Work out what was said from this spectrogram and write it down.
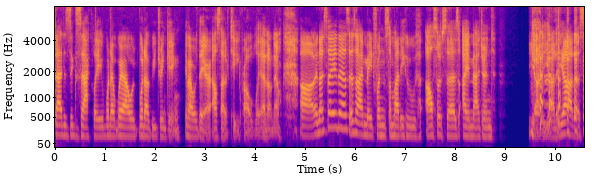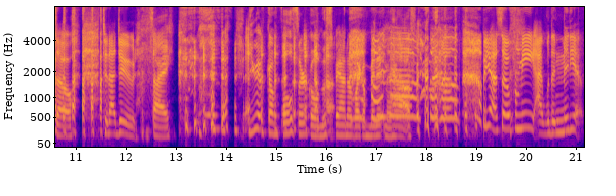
that is exactly what I, where I would what I would be drinking if I were there, outside of tea, probably. I don't know. Uh, and I say this as I made from somebody who also says I imagined yada yada yada. So to that dude, sorry. you have come full circle in the span of like a minute and a half. but yeah, so for me, I, with the immediate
